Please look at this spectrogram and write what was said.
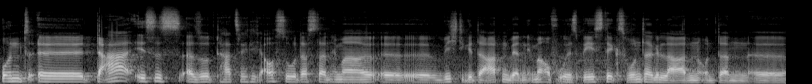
Und äh, da ist es also tatsächlich auch so, dass dann immer äh, wichtige Daten werden immer auf USB-Sticks runtergeladen und dann äh,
